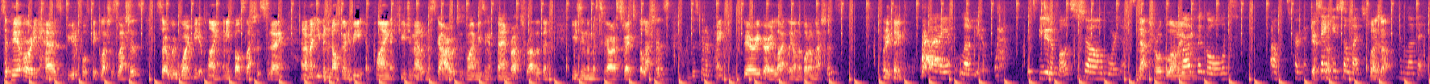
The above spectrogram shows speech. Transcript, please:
So Pia already has beautiful thick luscious lashes, so we won't be applying any false lashes today. And I'm even not going to be applying a huge amount of mascara, which is why I'm using a fan brush rather than using the mascara straight to the lashes. I'm just going to paint very, very lightly on the bottom lashes. What do you think? I love you. It's beautiful. It's so gorgeous. Natural glowing. Love the gold. Oh, it's perfect. Guess Thank so. you so much. Pleasure. I love it.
